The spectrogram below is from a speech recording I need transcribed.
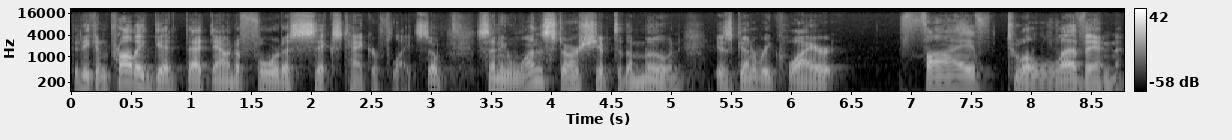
that he can probably get that down to four to six tanker flights. So sending one Starship to the moon is going to require five to 11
